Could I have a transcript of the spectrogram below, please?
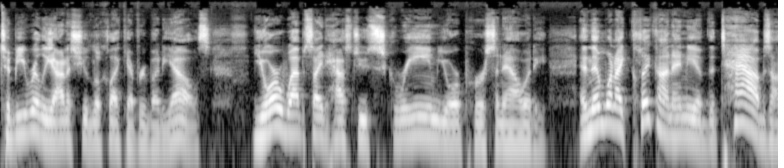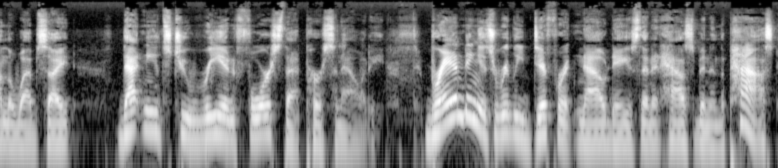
to be really honest, you look like everybody else. Your website has to scream your personality. And then when I click on any of the tabs on the website, that needs to reinforce that personality branding is really different nowadays than it has been in the past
